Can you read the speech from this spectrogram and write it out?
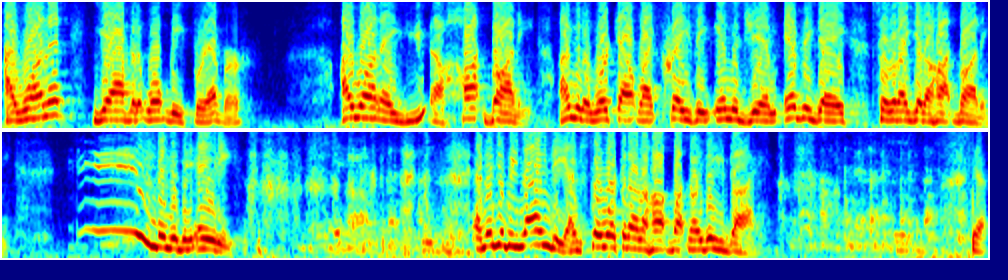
I want it, yeah, but it won't be forever. I want a, a hot body. I'm going to work out like crazy in the gym every day so that I get a hot body. And then you'll be 80. and then you'll be 90. I'm still working on a hot body. No, then you die. yeah.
